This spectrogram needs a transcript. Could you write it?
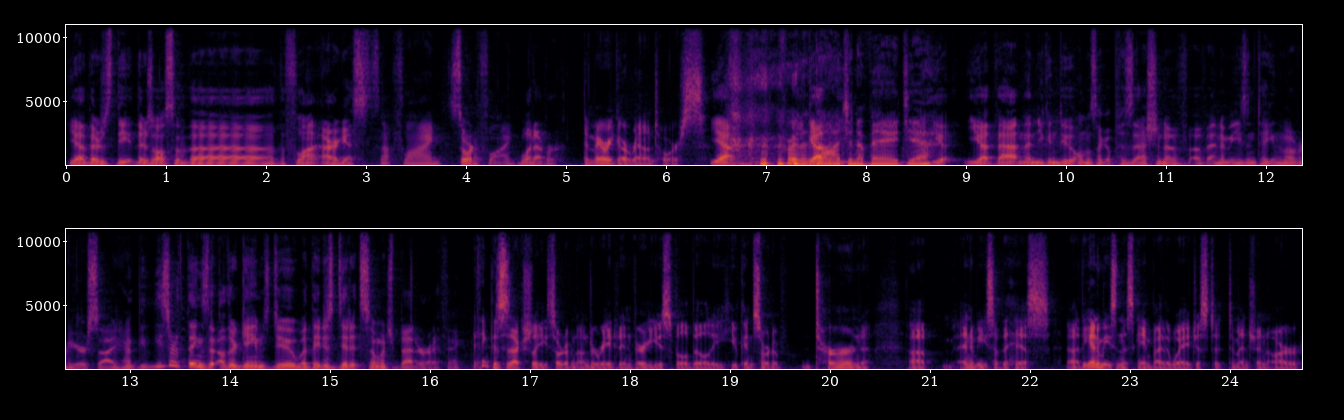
Yeah, there's the there's also the the flying. Or I guess it's not flying, sort of flying, whatever. The merry-go-round horse. Yeah, for the got- dodge and evade, yeah. you, you got that, and then you can do almost like a possession of, of enemies and taking them over to your side. These are things that other games do, but they just did it so much better. I think. I think this is actually sort of an underrated and very useful ability. You can sort of turn uh, enemies of the hiss. Uh, the enemies in this game, by the way, just to, to mention, are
